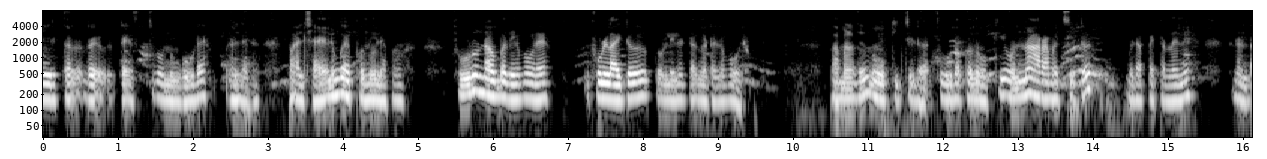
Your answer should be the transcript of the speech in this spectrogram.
ആയിരിക്കാം ടേസ്റ്റ് ഒന്നും കൂടെ നല്ലത്. പാൽ ചായാലും കുഴപ്പമൊന്നുമില്ല. അപ്പോൾ ചൂടുണ്ടാകുമ്പോൾ അതേപോലെ ഫുള്ളായിട്ട് തുള്ളിയിലിട്ട് അങ്ങോട്ട് തന്നെ പോരും. അപ്പം നമ്മളത് നോക്കിയിട്ടിടുക ചൂടൊക്കെ നോക്കി ഒന്ന് ആറാൻ വെച്ചിട്ട് ഇവിടെ പെട്ടെന്ന് തന്നെ ഇടണ്ട.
